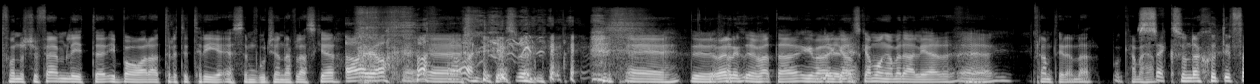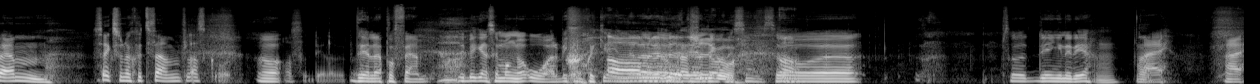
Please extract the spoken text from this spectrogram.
225 liter i bara 33 SM-godkända flaskor. Ja, ja. Eh, eh, du, fatt, du fattar, det var ganska många medaljer eh, i framtiden där. på Kamma hem. 675, 675 flaskor. Ja, Och så delar vi på. delar på fem. Det blir ganska många år vi kan skicka in Ja, det men där. det blir- under en 20 dag, år. liksom. Så, eh, så det är ingen idé. Mm. Nej. Nej,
